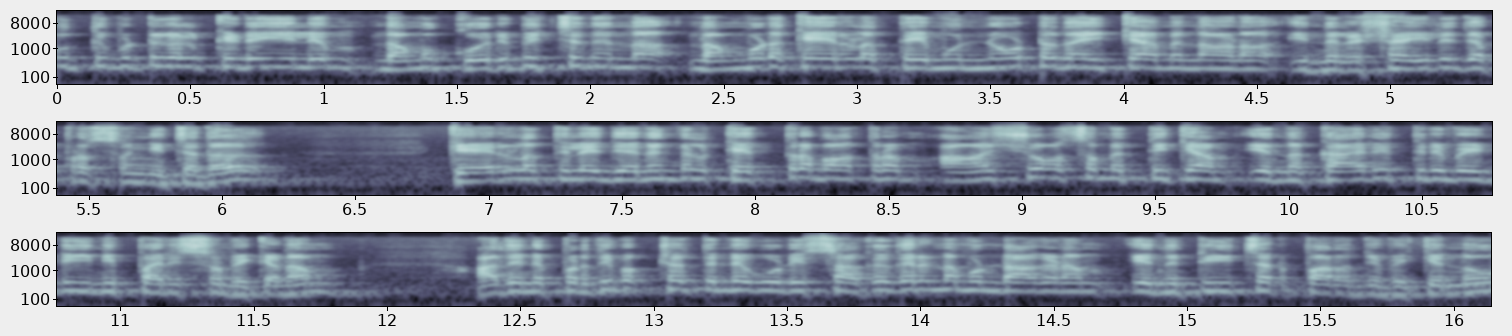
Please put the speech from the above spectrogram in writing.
ബുദ്ധിമുട്ടുകൾക്കിടയിലും നമുക്ക് ഒരുമിച്ച് നിന്ന് നമ്മുടെ കേരളത്തെ മുന്നോട്ട് നയിക്കാമെന്നാണ് ഇന്നലെ ശൈലജ പ്രസംഗിച്ചത്. കേരളത്തിലെ ജനങ്ങൾക്ക് എത്രമാത്രം ആശ്വാസം എത്തിക്കാം എന്ന കാര്യത്തിന് വേണ്ടി ഇനി പരിശ്രമിക്കണം. അതിന് പ്രതിപക്ഷത്തിന്റെ കൂടി സഹകരണമുണ്ടാകണം എന്ന് ടീച്ചർ പറഞ്ഞു വയ്ക്കുന്നു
